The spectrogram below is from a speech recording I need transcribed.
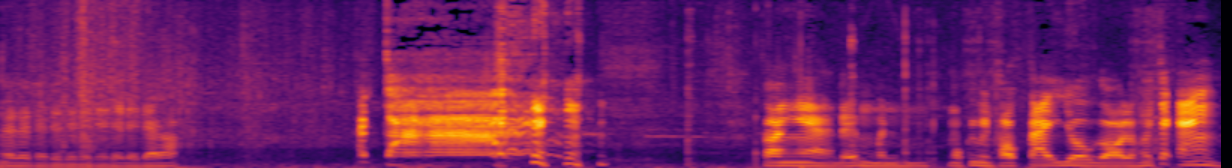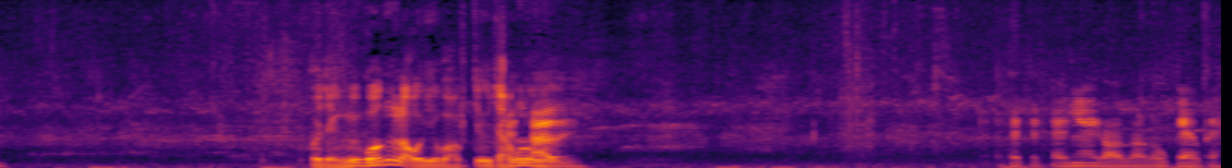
Đây đây đây đây đây đây đây đây đó. Coi nha để mình một khi mình thọt tay vô rồi là phải chắc ăn. Coi chừng nó quấn lôi vô bọt chưa chổng luôn. Ừ. Từ từ từ nghe rồi rồi ok ok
